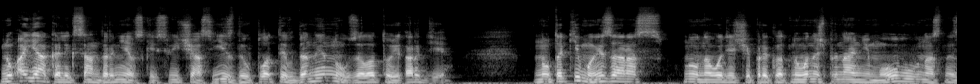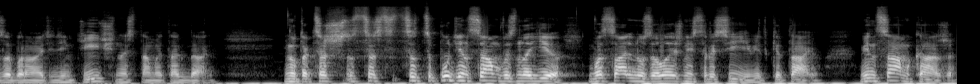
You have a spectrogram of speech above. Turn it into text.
ну а як Олександр Невський свій час їздив, платив данину Золотої Орді? Ну так і ми зараз, ну наводячи приклад, ну вони ж принаймні мову в нас не забирають, ідентичність там і так далі. Ну так це ж це, це, це Путін сам визнає васальну залежність Росії від Китаю. Він сам каже.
